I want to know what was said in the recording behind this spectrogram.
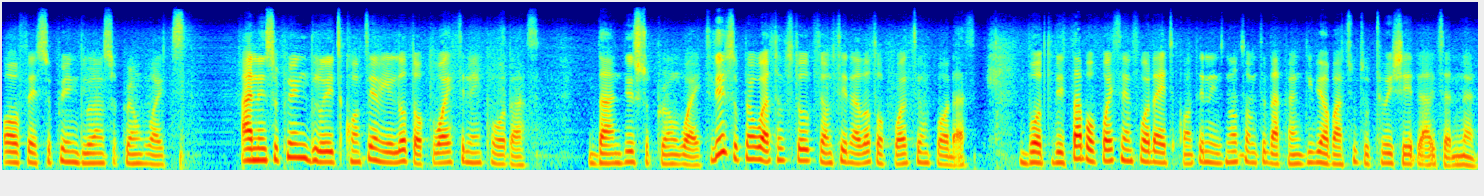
of a supreme glow and supreme white. And in supreme glow it contains a lot of whitening powders than this supreme white. This supreme white still contains a lot of whitening powders. But the type of whitening powder it contains is not something that can give you about two to three shades lightening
